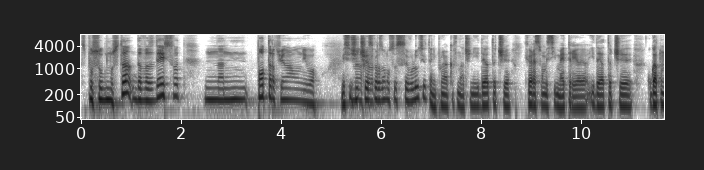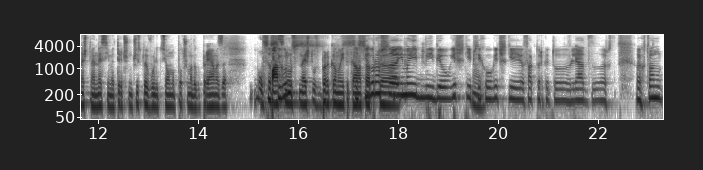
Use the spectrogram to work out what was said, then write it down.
способността да въздействат на подрационално ниво. Мислиш ли, че е свързано с еволюцията ни по някакъв начин? Идеята, че харесваме симетрия, идеята, че когато нещо е несиметрично, чисто еволюционно почваме да го приемаме за опасност, сигурност, нещо сбъркано и така нататък. Със сигурност има и, и биологически, и психологически фактори, които влияят върху това, но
